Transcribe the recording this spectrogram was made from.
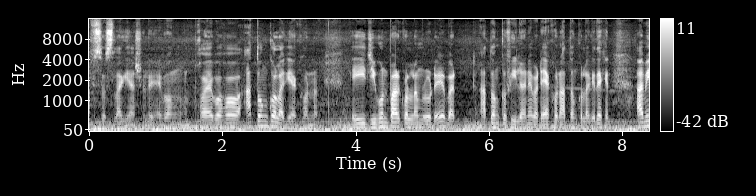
আফসোস লাগে আসলে এবং ভয়াবহ আতঙ্ক লাগে এখন। এই জীবন পার করলাম রোডে বাট আতঙ্ক ফিল হয় না বাট এখন আতঙ্ক লাগে। দেখেন, আমি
